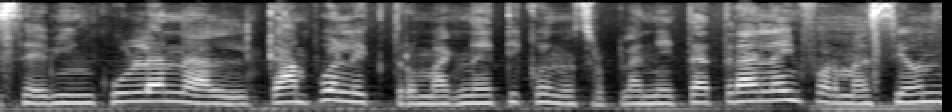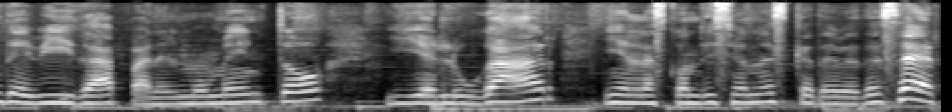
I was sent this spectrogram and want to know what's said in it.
se vinculan al campo electromagnético de nuestro planeta traen la información debida para el momento y el lugar y en las condiciones que debe de ser.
